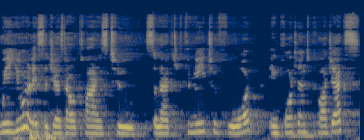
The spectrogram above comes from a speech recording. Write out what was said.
we usually suggest our clients to select three to four important projects,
